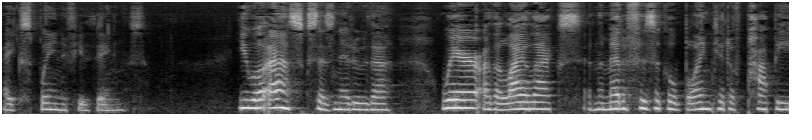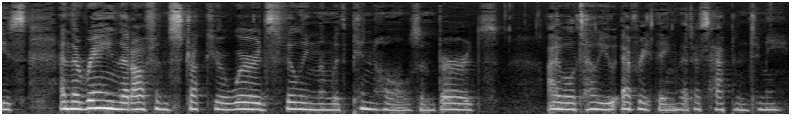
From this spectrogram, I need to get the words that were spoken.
I explain a few things. You will ask, says Neruda, where are the lilacs and the metaphysical blanket of poppies and the rain that often struck your words, filling them with pinholes and birds? I will tell you everything that has happened to me.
